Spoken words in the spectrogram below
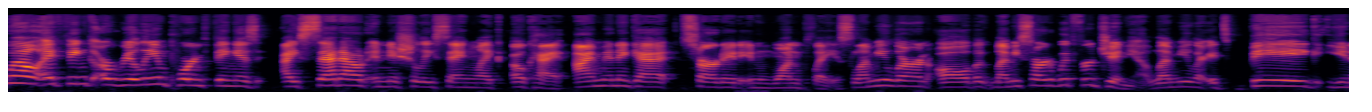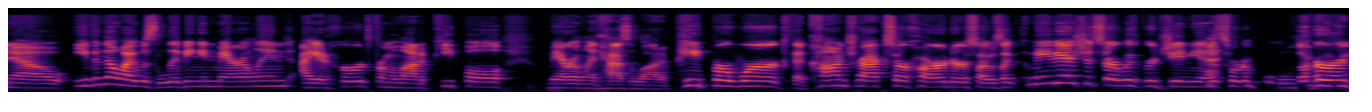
Well, I think a really important thing is I set out initially saying, like, okay, I'm going to get started in one place. Let me learn all the, let me start with Virginia. Let me learn, it's big, you know, even though I was living in Maryland, I had heard from a lot of people Maryland has a lot of paperwork, the contracts are harder. So I was like, maybe I should start with Virginia, sort of learn,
